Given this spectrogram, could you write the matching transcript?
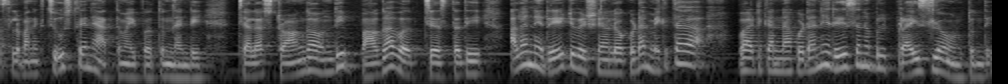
అసలు మనకి చూస్తేనే అర్థమైపోతుందండి. చాలా స్ట్రాంగ్గా ఉంది బాగా వర్క్ చేస్తుంది. అలానే రేటు విషయంలో కూడా మిగతా వాటికన్నా కూడా రీజనబుల్ ప్రైస్లో ఉంటుంది.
